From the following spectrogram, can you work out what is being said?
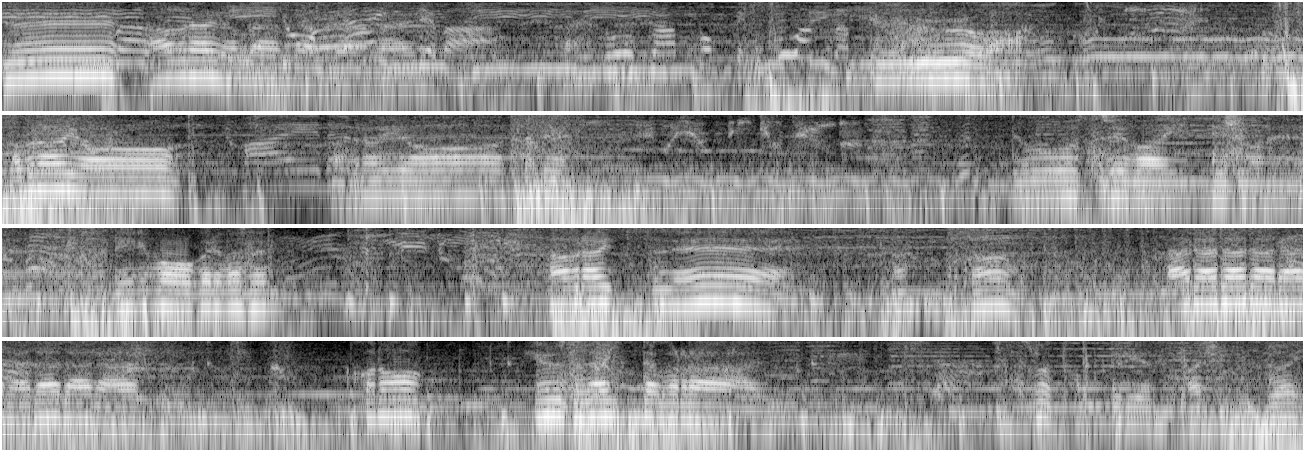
で危ない危ない危ない危ない。危ないうわ危ないよ危ないよ立てどうすればいいんでしょうね。何にも分かりません。危ないっすね。なんだ。あららららららららこの許せないんだから。空飛んでるやつマジうざい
